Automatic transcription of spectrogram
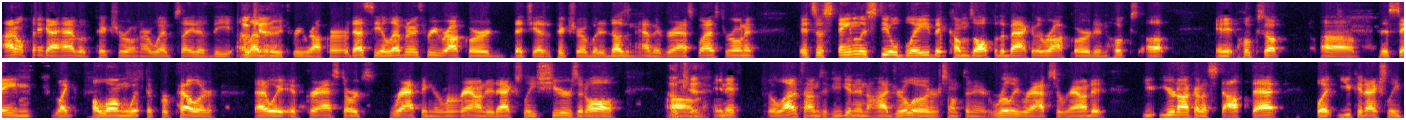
I don't think I have a picture on our website of the 1103 rock guard. That's the 1103 rock guard that you have a picture of, but it doesn't have a grass blaster on it. It's a stainless steel blade that comes off of the back of the rock guard and hooks up, and it hooks up uh, the same like along with the propeller. That way, if grass starts wrapping around, it actually shears it off. Okay. Um, and if a lot of times, if you get in a hydrilla or something, it really wraps around it. You, you're not going to stop that but you can actually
